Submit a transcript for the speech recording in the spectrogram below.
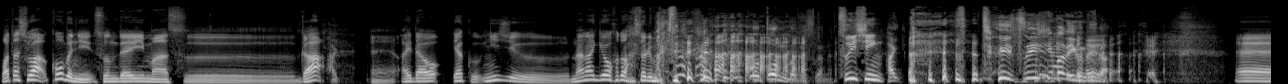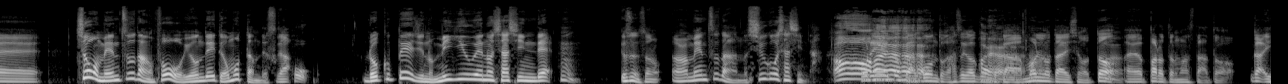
私は神戸に住んでいますが、はいえー間を約27行ほど走りまして、ほとんどですがね。追伸、はい。追 追伸まで行くんですか？えー超メンツー団4を読んでいて思ったんですが、ほ6ページの右上の写真で、うん要するにその、あのメンツー団の集合写真だ。あーこれとか、はいはいはいゴンとか、長谷川君とか、はいはいはい森の大将と、うんえーパロットのマスターと、が一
